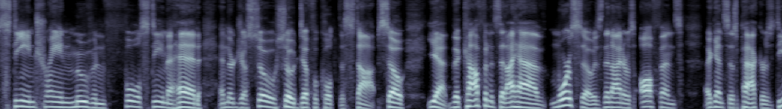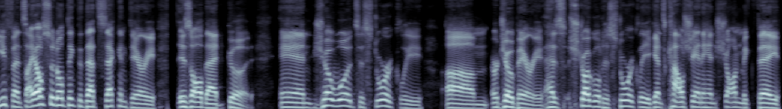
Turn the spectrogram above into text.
steam train moving full steam ahead and they're just so so difficult to stop. So, yeah, the confidence that I have more so is the Niners offense against this Packers defense. I also don't think that that secondary is all that good. And Joe Woods historically um, or Joe Barry has struggled historically against Kyle Shanahan, Sean McVay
